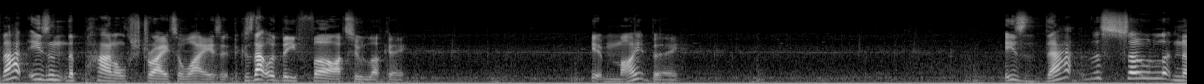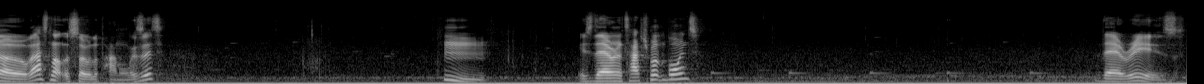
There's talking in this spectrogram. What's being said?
That isn't the panel straight away, is it? Because that would be far too lucky. It might be. Is that the solar... No, that's not the solar panel, is it? Hmm. Is there an attachment point? There is.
